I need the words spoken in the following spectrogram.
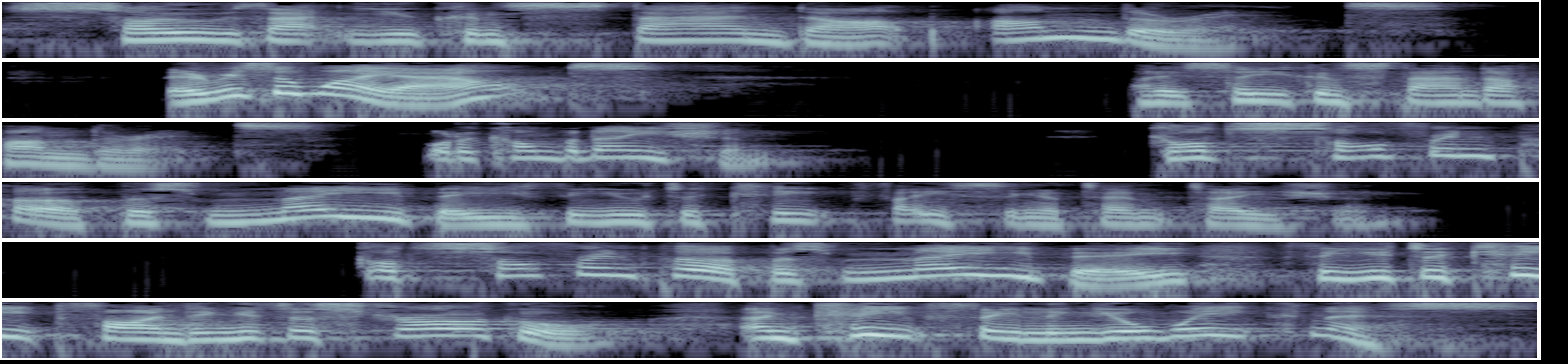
So that you can stand up under it. There is a way out, but it's so you can stand up under it. What a combination. God's sovereign purpose may be for you to keep facing a temptation. God's sovereign purpose may be for you to keep finding it a struggle and keep feeling your weakness.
